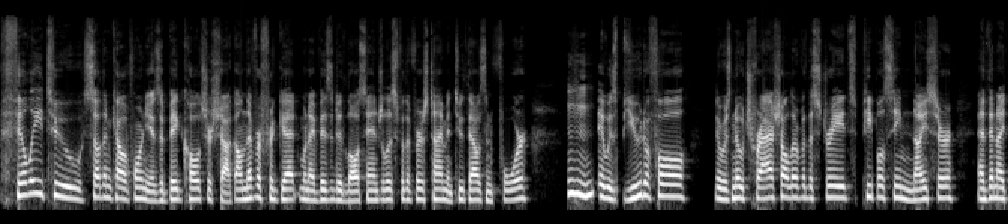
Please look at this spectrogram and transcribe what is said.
Philly to Southern California is a big culture shock. I'll never forget when I visited Los Angeles for the first time in 2004. Mm-hmm. It was beautiful. There was no trash all over the streets. People seemed nicer. And then I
